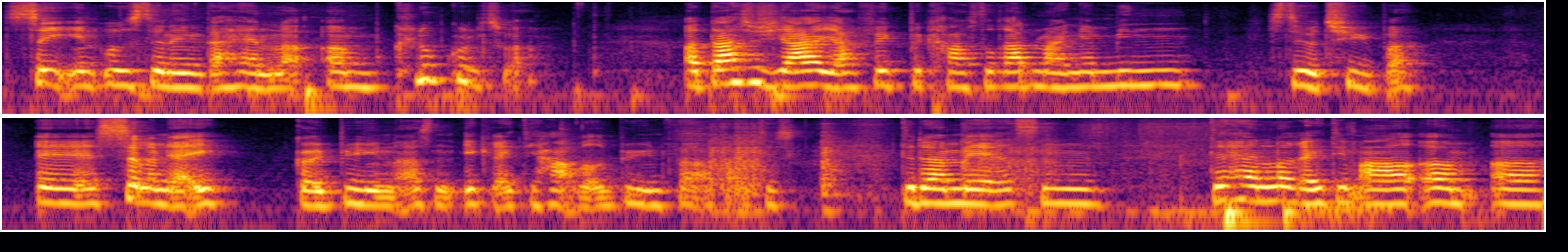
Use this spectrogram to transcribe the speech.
se en udstilling, der handler om klubkultur. Og der synes jeg, at jeg fik bekræftet ret mange af mine stereotyper. Øh, selvom jeg ikke går i byen, og sådan ikke rigtig har været i byen før, faktisk. Det der med, at sådan, det handler rigtig meget om at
